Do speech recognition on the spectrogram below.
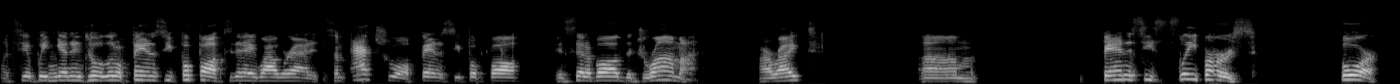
let's see if we can get into a little fantasy football today while we're at it. Some actual fantasy football instead of all the drama. All right. Um, fantasy sleepers for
